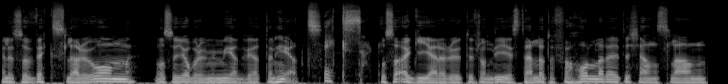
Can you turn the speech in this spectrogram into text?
Eller så växlar du om och så jobbar du med medvetenhet. Exakt. Och så agerar du utifrån det istället och förhåller dig till känslan.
